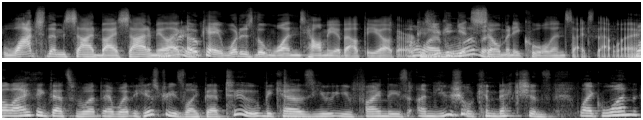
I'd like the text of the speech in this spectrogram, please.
watch them side by side and be like, Right. okay, what is the one tell me about the other? Oh, Because you can get so it. many cool insights that way. Well, I think that's what that- what history is like that too, because you you find these unusual connections. Like one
